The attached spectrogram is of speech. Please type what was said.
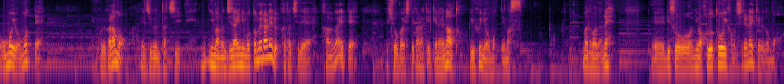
思いを持ってこれからも自分たち今の時代に求められる形で考えて商売していかなきゃいけないなというふうに思っています。まだまだね、え、理想には程遠いかもしれないけれども、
